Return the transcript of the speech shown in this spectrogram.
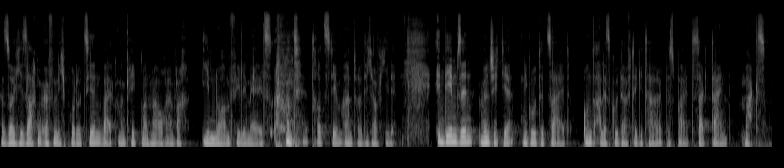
solche Sachen öffentlich produzieren, weil man kriegt manchmal auch einfach enorm viele Mails und trotzdem antworte ich auf jede. In dem Sinn wünsche ich dir eine gute Zeit und alles Gute auf der Gitarre. Bis bald, sagt dein Max.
